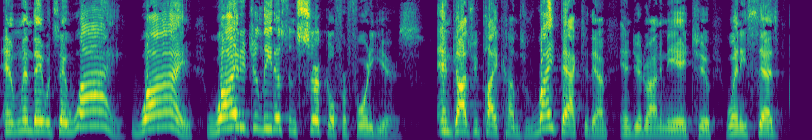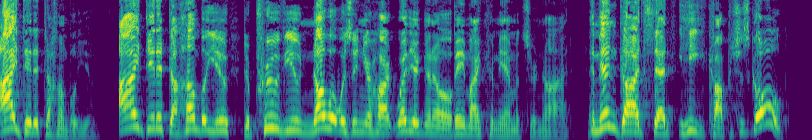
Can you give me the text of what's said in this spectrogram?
And when they would say, Why? Why? Why did you lead us in circle for 40 years? And God's reply comes right back to them in Deuteronomy 8 2 when he says, I did it to humble you. I did it to humble you, to prove you know what was in your heart, whether you're going to obey my commandments or not. And then God said, He accomplishes gold.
